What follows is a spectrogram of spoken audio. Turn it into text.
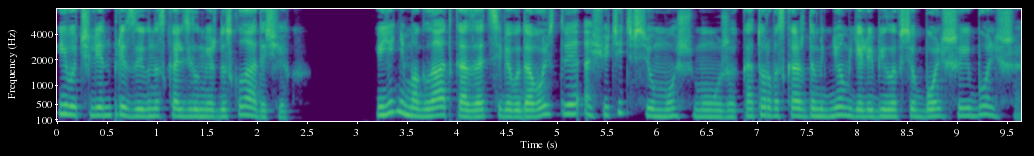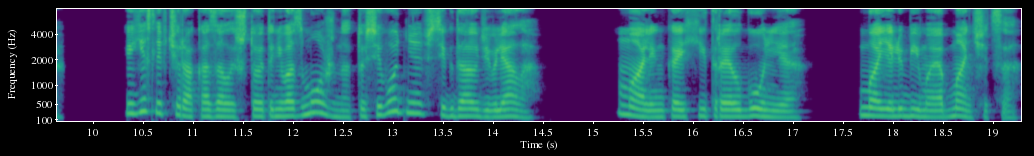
Его член призывно скользил между складочек и я не могла отказать себе в удовольствии ощутить всю мощь мужа, которого с каждым днем я любила все больше и больше. И если вчера казалось, что это невозможно, то сегодня всегда удивляла. Маленькая хитрая лгунья, моя любимая обманщица.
